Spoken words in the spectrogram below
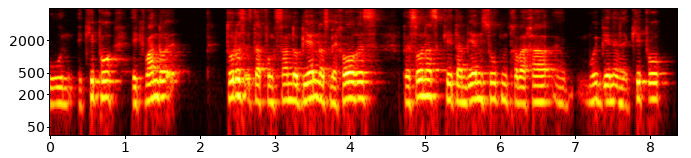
un equipo y cuando todos están funcionando bien, las mejores personas que también supen trabajar eh, muy bien en el equipo,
